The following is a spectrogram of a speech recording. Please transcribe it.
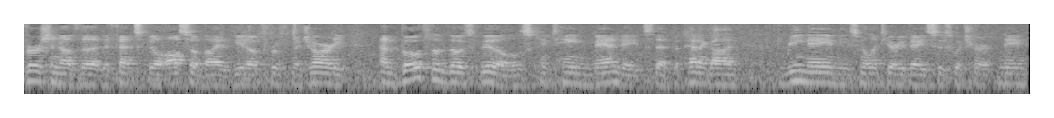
version of the defense bill, also by a veto-proof majority. And both of those bills contain mandates that the Pentagon rename these military bases, which are named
